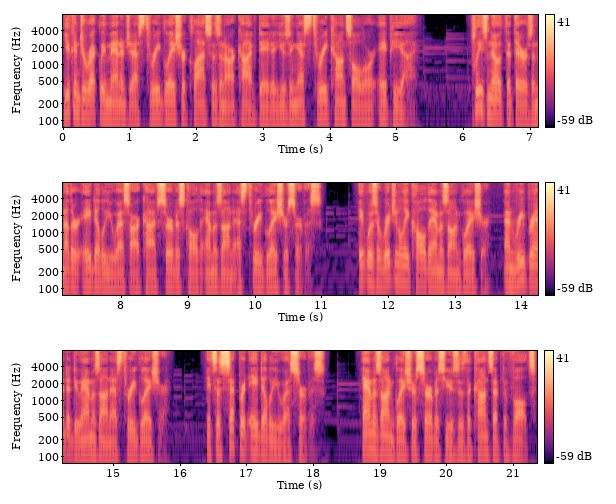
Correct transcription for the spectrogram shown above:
You can directly manage S3 Glacier classes and archive data using S3 Console or API. Please note that there is another AWS archive service called Amazon S3 Glacier Service. It was originally called Amazon Glacier, and rebranded to Amazon S3 Glacier. It's a separate AWS service. Amazon Glacier Service uses the concept of vaults,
